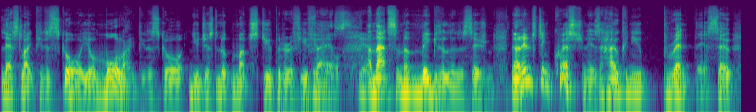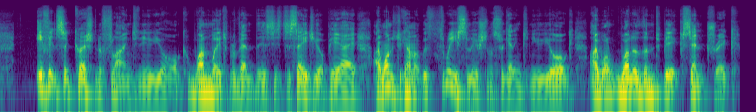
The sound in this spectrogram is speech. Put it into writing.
less likely to score, you're more likely to score. You just look much stupider if you fail. miss, yeah. And that's an amygdala decision. Now, an interesting question is how can you prevent this? So, if it's a question of flying to New York, one way to prevent this is to say to your PA, I want you to come up with three solutions for getting to New York. I want one of them to be eccentric.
